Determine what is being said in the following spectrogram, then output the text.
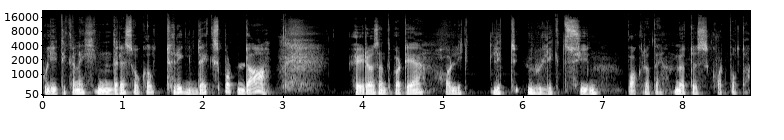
politikerne hindre såkalt trygdeeksport da? Høyre og Senterpartiet har litt, litt ulikt syn på akkurat det. Møtes kvart på åtte.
